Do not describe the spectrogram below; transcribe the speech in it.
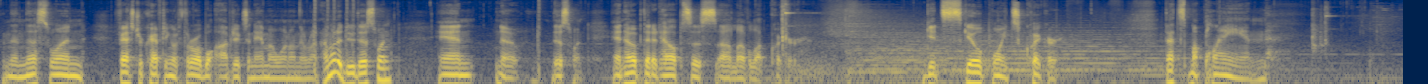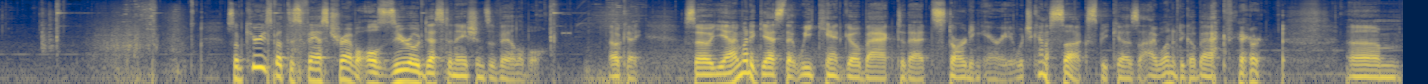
And then this one, faster crafting of throwable objects and ammo one on the run. I'm going to do this one, and no, this one, and hope that it helps us uh, level up quicker. Get skill points quicker. That's my plan. So I'm curious about this fast travel. All zero destinations available. Okay. So yeah, I'm going to guess that we can't go back to that starting area, which kind of sucks because I wanted to go back there. um,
